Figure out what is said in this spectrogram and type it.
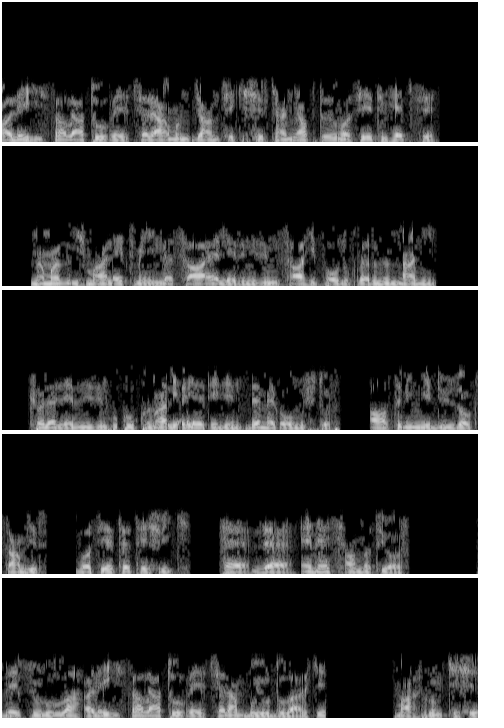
aleyhissalatu vesselamın can çekişirken yaptığı vasiyetin hepsi, namazı ihmal etmeyin ve sağ ellerinizin sahip olduklarının yani, kölelerinizin hukukuna riayet edin demek olmuştur. 6791 Vasiyete Teşvik H.Z. Enes anlatıyor. Resulullah aleyhissalatu vesselam buyurdular ki, Mahrum kişi,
